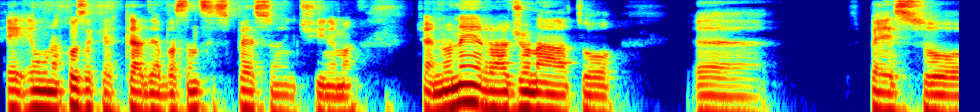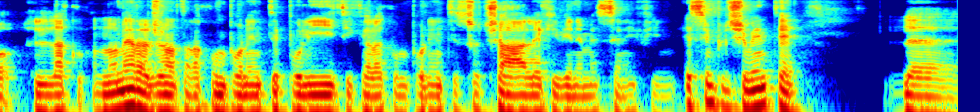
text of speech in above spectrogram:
è, una cosa che accade abbastanza spesso nel cinema, cioè non è ragionato... Eh, spesso la, non è ragionata la componente politica, la componente sociale che viene messa nei film, è semplicemente lo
